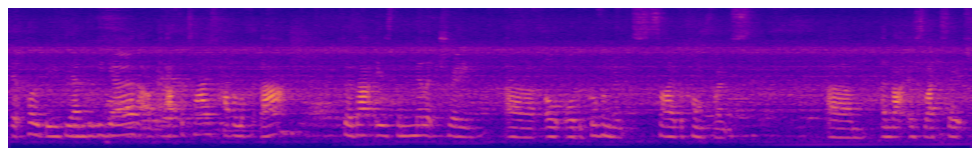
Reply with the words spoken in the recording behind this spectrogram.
it'll probably be the end of the year, that'll be advertised, have a look at that. So that is the military uh, or, or the government's cyber conference. Um, and that is, like I say, it's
